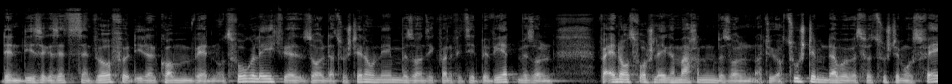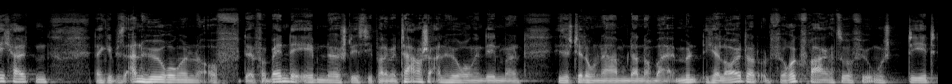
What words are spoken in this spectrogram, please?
Denn diese Gesetzesentwürfe, die dann kommen, werden uns vorgelegt. Wir sollen dazu Stellung nehmen, wir sollen sie qualifiziert bewerten, wir sollen Veränderungsvorschläge machen, wir sollen natürlich auch zustimmen, da wo wir es für zustimmungsfähig halten. Dann gibt es Anhörungen auf der Verbändeebene, schließlich parlamentarische Anhörungen, in denen man diese Stellungnahmen dann nochmal mündlich erläutert und für Rückfragen zur Verfügung steht.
